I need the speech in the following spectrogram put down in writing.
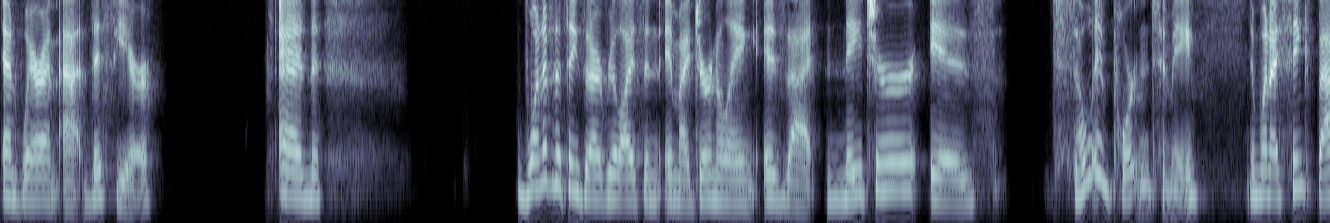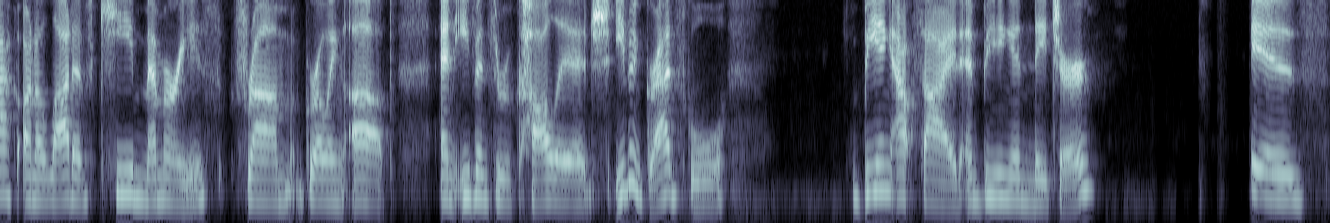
and where I'm at this year. And one of the things that I realized in, in my journaling is that nature is so important to me. And when I think back on a lot of key memories from growing up, and even through college, even grad school, being outside and being in nature is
